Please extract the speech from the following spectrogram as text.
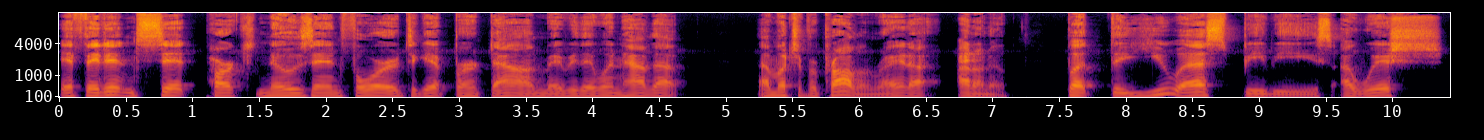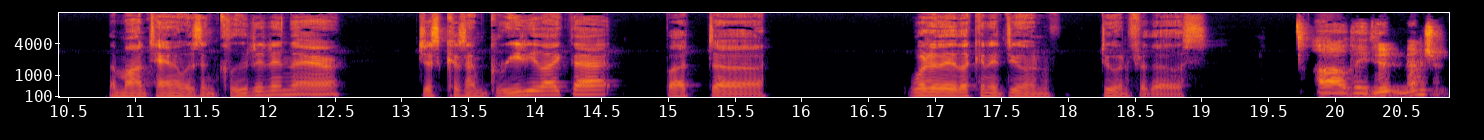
if they didn't sit parked nose in forward to get burnt down, maybe they wouldn't have that that much of a problem, right? I, I don't know. But the US BBs, I wish the Montana was included in there just cuz I'm greedy like that, but uh what are they looking at doing doing for those? Uh, they didn't mention.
